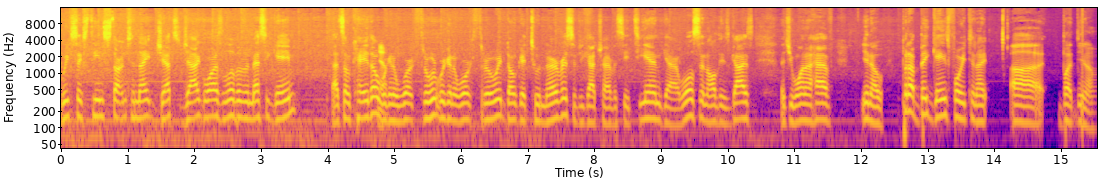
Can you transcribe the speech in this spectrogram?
Week 16 starting tonight. Jets, Jaguars, a little bit of a messy game. That's okay, though. Yep. We're going to work through it. We're going to work through it. Don't get too nervous if you got Travis Etienne, Garrett Wilson, all these guys that you want to have, you know, put up big games for you tonight. Uh, but, you know,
